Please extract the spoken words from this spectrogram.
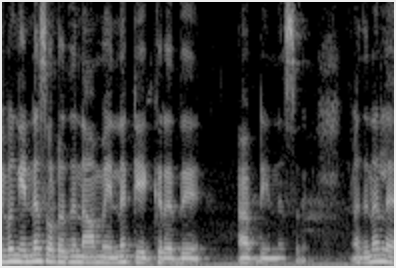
இவங்க என்ன சொல்கிறது நாம் என்ன கேட்குறது அப்படின்னு சொல்லி. அதனால்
